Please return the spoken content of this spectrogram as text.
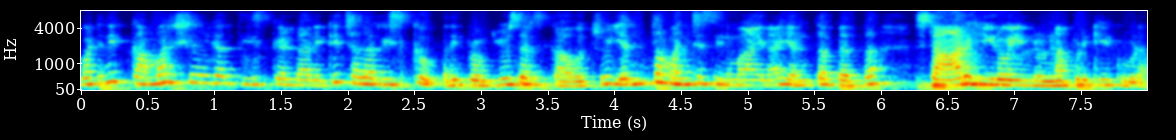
వాటిని కమర్షియల్గా తీసుకెళ్ళడానికి చాలా రిస్క్ అది ప్రొడ్యూసర్స్ కావచ్చు ఎంత మంచి సినిమా అయినా ఎంత పెద్ద స్టార్ హీరోయిన్లు ఉన్నప్పటికీ కూడా.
